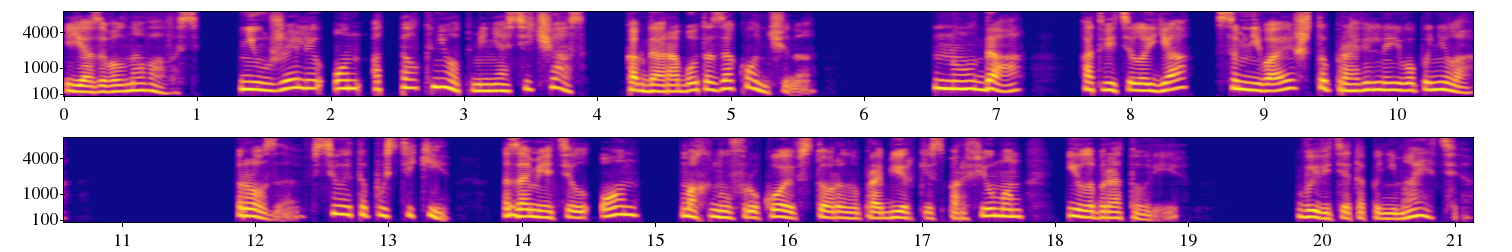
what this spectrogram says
Я заволновалась. Неужели он оттолкнет меня сейчас, когда работа закончена? «Ну да», — ответила я, сомневаясь, что правильно его поняла. «Роза, все это пустяки», — заметил он, махнув рукой в сторону пробирки с парфюмом и лаборатории. «Вы ведь это понимаете?»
